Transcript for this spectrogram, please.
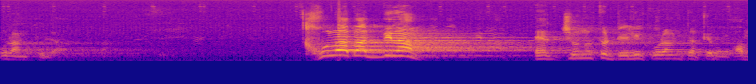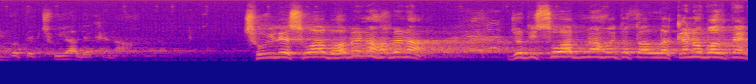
কোরআন খুলা। খোলা বাদ দিলাম। একজনও তো ডেলি কোরআনটাকে মহাব্বতে ছুঁয়া দেখে না। ছুইলে সোয়াব হবে না হবে না। যদি সোয়াব না হইতো তো আল্লাহ কেন বলতেন।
